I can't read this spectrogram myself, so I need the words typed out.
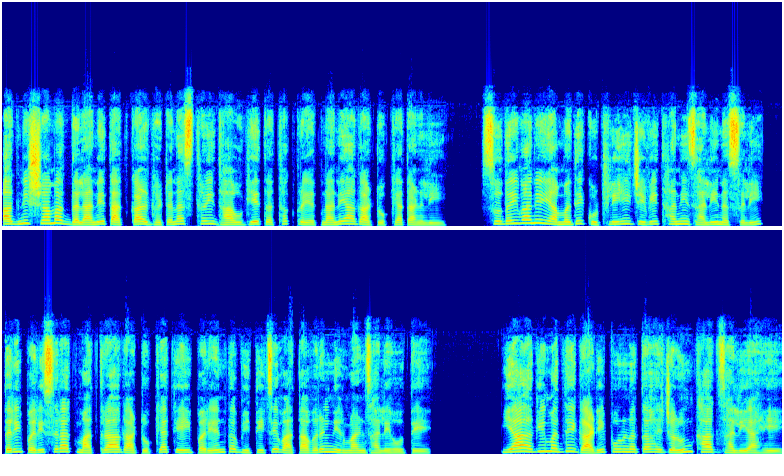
अग्निशामक दलाने तात्काळ घटनास्थळी धाव घेत अथक प्रयत्नाने आग आटोक्यात आणली. सुदैवाने यामध्ये कुठलीही जीवितहानी झाली नसली तरी परिसरात मात्र आग आटोक्यात येईपर्यंत भीतीचे वातावरण निर्माण झाले होते. या आगीमध्ये गाडी पूर्णतः जळून खाक झाली आहे.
